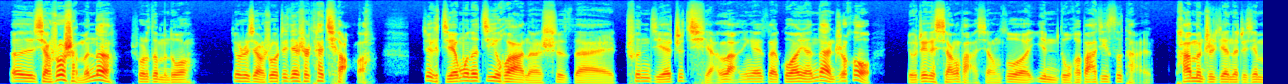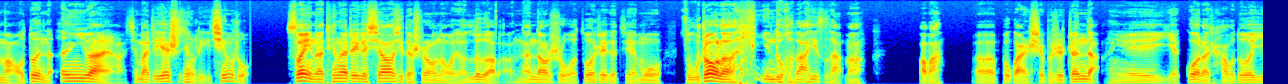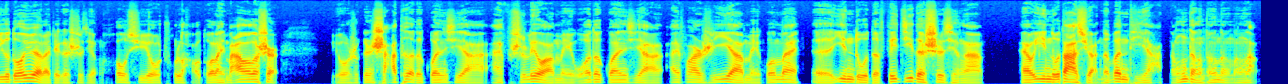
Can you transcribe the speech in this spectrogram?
呃，想说什么呢？说了这么多，就是想说这件事太巧了。这个节目的计划呢，是在春节之前了，应该在过完元旦之后有这个想法，想做印度和巴基斯坦他们之间的这些矛盾的恩怨啊，先把这些事情理清楚。所以呢，听到这个消息的时候呢，我就乐了。难道是我做这个节目诅咒了 印度和巴基斯坦吗？好吧。呃，不管是不是真的，因为也过了差不多一个多月了，这个事情后续又出了好多乱七八糟的事儿，又是跟沙特的关系啊，F 十六啊，美国的关系啊，F 二十一啊，美国卖呃印度的飞机的事情啊，还有印度大选的问题啊，等等等等等等。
